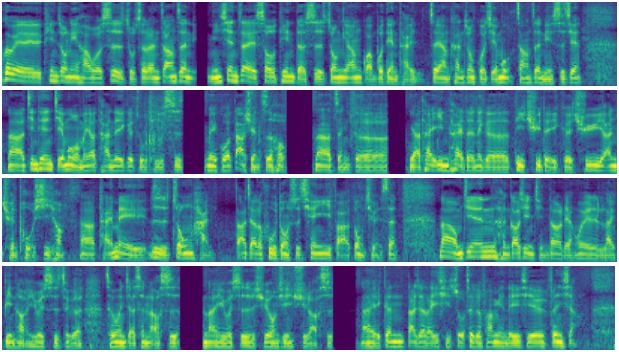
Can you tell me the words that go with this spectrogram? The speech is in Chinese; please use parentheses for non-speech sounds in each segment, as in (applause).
各位听众您好，我是主持人张振林。您现在收听的是中央广播电台《这样看中国》节目，张振林时间。那今天节目我们要谈的一个主题是美国大选之后，那整个亚太、印太的那个地区的一个区域安全剖析哈。那台美日中韩大家的互动是牵一发动全身。那我们今天很高兴请到两位来宾哈，一位是这个陈文甲陈老师，那一位是徐永新徐老师。来跟大家来一起做这个方面的一些分享。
